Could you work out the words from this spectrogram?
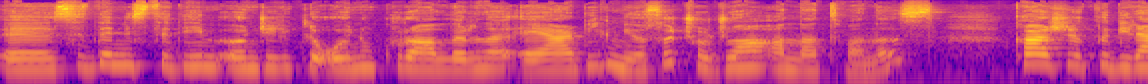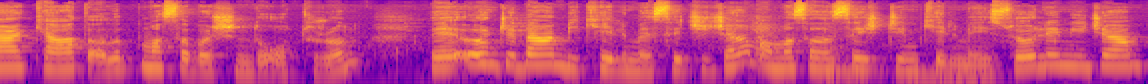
Ee, sizden istediğim öncelikle oyunun kurallarını eğer bilmiyorsa çocuğa anlatmanız. Karşılıklı birer kağıt alıp masa başında oturun ve önce ben bir kelime seçeceğim ama sana seçtiğim kelimeyi söylemeyeceğim.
